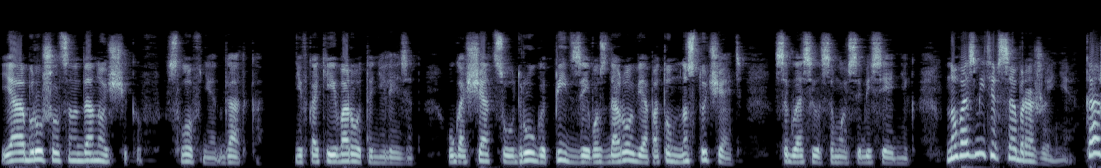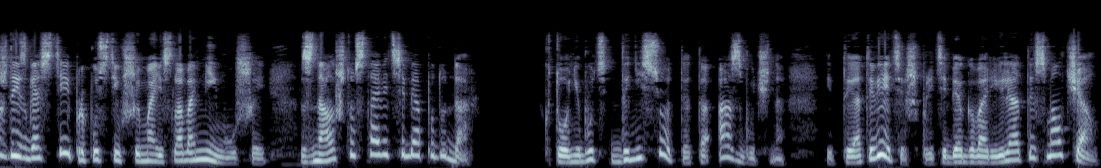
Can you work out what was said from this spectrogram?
Я обрушился на доносчиков. Слов нет, гадко. Ни в какие ворота не лезет. Угощаться у друга, пить за его здоровье, а потом настучать согласился мой собеседник. Но возьмите в соображение. Каждый из гостей, пропустивший мои слова мимо ушей, знал, что ставит себя под удар. Кто-нибудь донесет это азбучно, и ты ответишь: "При тебе говорили, а ты смолчал".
